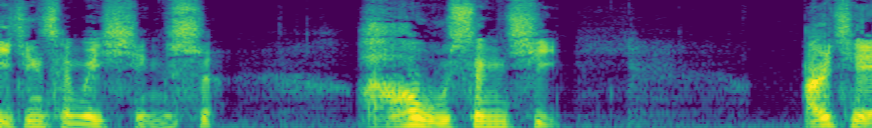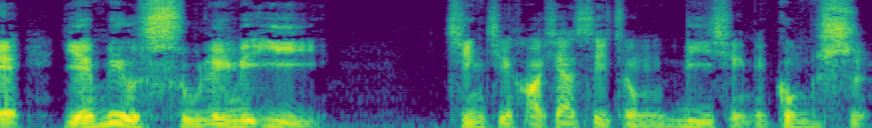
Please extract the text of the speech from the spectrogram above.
已经成为形式，毫无生气，而且也没有属灵的意义，仅仅好像是一种例行的公式。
